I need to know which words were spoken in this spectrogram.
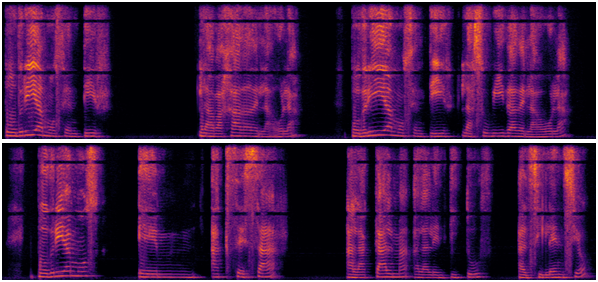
podríamos sentir la bajada de la ola, podríamos sentir la subida de la ola, podríamos em, accesar a la calma, a la lentitud, al silencio,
